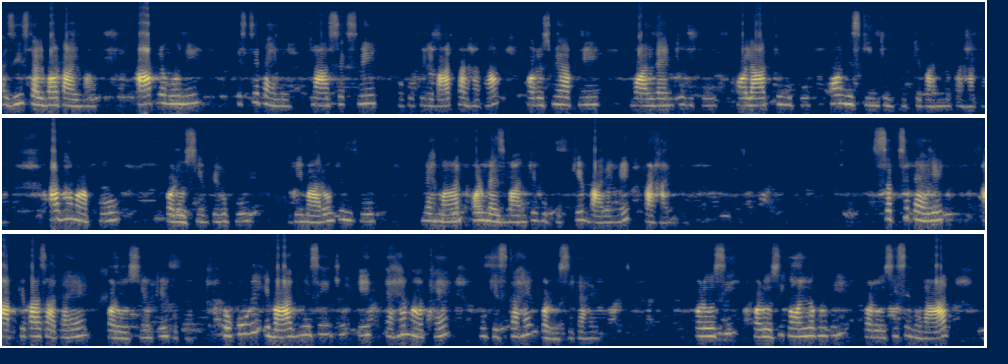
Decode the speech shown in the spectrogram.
عزیز طلبہ و طالبات آپ لوگوں نے اس سے پہلے کلاس سکس میں حقوق العباد پڑھا تھا اور اس میں آپ نے والدین کے حقوق، اولاد کے حقوق اور مسکین کے حقوق کے بارے میں پڑھا تھا۔ اب ہم آپ کو پڑوسیوں کے حقوق، بیماروں کے حقوق، مہمان اور میزبان کے حقوق کے بارے میں پڑھائیں گے۔ سب سے پہلے آپ کے پاس آتا ہے پڑوسیوں کے حقوق۔ حقوق عباد میں سے جو ایک اہم حق ہے، وہ کس کا ہے؟ پڑوسی کا ہے۔ پڑوسی پڑوسی کون لوگ ہوتے ہیں پڑوسی سے مراد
